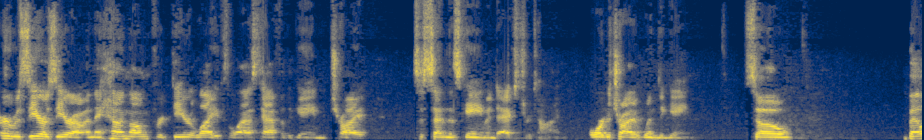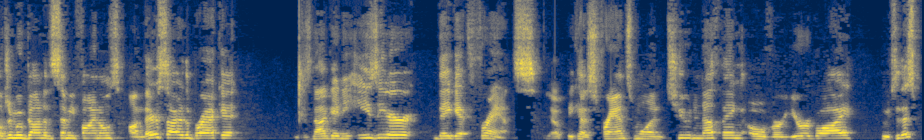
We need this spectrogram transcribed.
or it was 0-0, and they hung on for dear life the last half of the game to try to send this game into extra time or to try to win the game. So Belgium moved on to the semifinals. On their side of the bracket, It's not getting any easier. They get France. Yep. Because France won two to nothing over Uruguay, who to this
